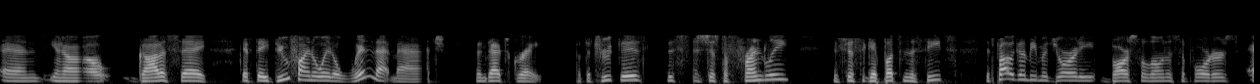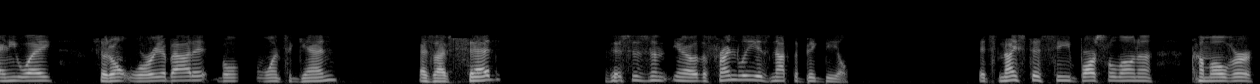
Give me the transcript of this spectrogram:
And, you know, got to say, if they do find a way to win that match, then that's great. But the truth is, this is just a friendly. It's just to get butts in the seats. It's probably going to be majority Barcelona supporters anyway, so don't worry about it. But once again, as I've said, this isn't, you know, the friendly is not the big deal. It's nice to see Barcelona come over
